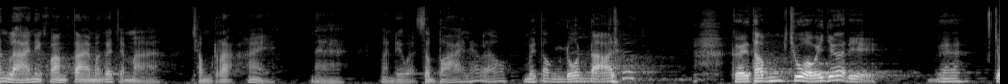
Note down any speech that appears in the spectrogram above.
ทั้งหลายในความตายมันก็จะมาชำระให้นะมันเรียกว่าสบายแล้วเราไม่ต้องโดนด่าแล้ว เคยทำชั่วไว้เยอะดินะโจ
